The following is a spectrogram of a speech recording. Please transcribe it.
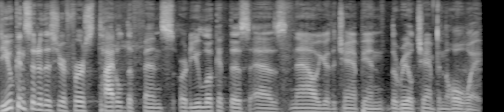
do you consider this your first title defense, or do you look at this as now you're the champion, the real champion, the whole way?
